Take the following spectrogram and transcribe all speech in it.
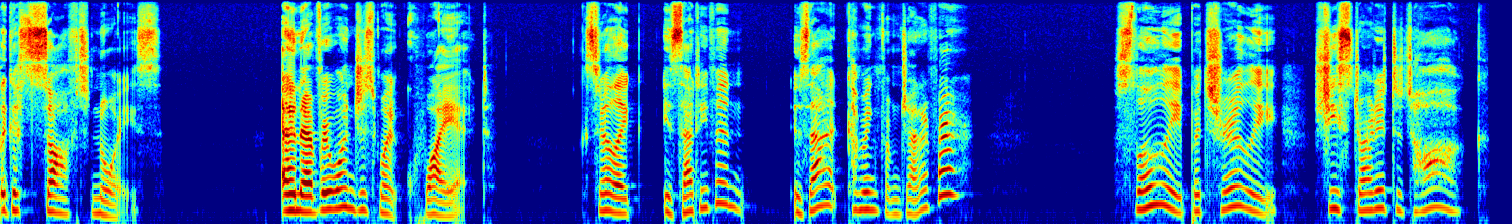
like a soft noise. And everyone just went quiet. Because they're like, is that even, is that coming from Jennifer? Slowly but surely, she started to talk.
